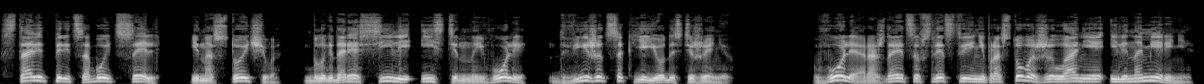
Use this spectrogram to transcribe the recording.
ставит перед собой цель и настойчиво, благодаря силе истинной воли, движется к ее достижению. Воля рождается вследствие не простого желания или намерения,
